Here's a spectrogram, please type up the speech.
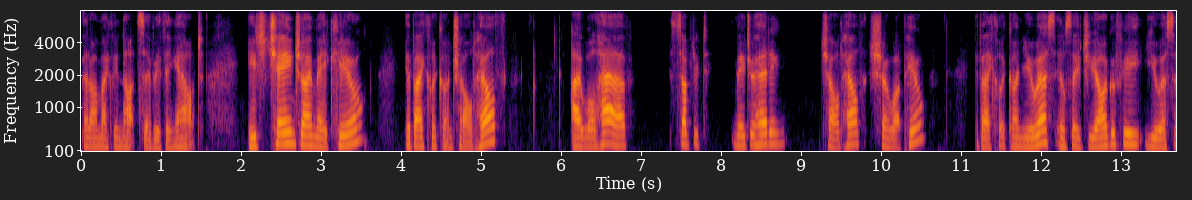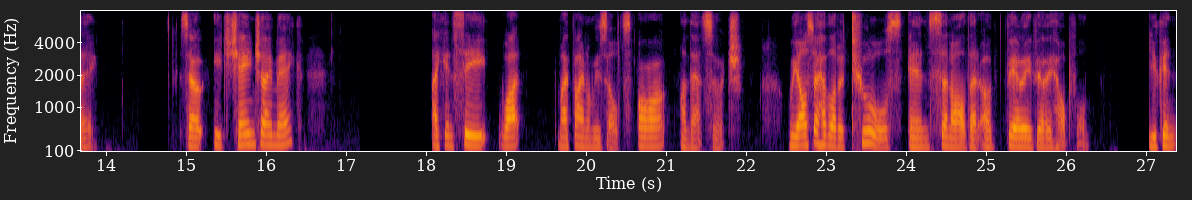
that automatically knots everything out. Each change I make here if I click on child health, I will have subject major heading, child health show up here. If I click on US, it'll say geography, USA. So each change I make, I can see what my final results are on that search. We also have a lot of tools in CINAHL that are very, very helpful. You can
